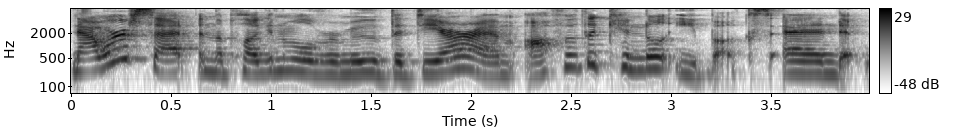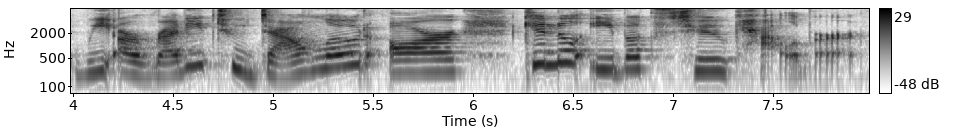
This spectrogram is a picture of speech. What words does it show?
Now we're set and the plugin will remove the DRM off of the Kindle ebooks and we are ready to download our Kindle ebooks to Calibre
